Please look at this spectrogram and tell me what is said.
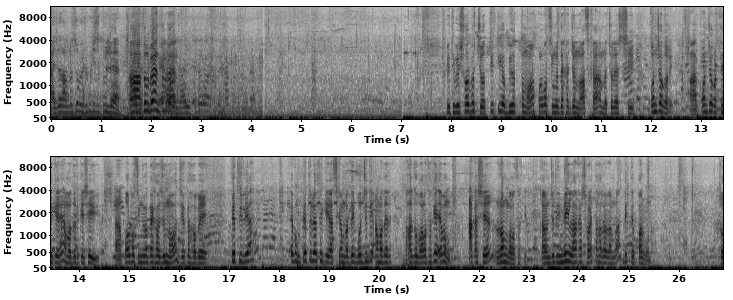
আইদার আমরা ছবি টবি কিছু তুললেন? আহ, তুলবেন তুলবেন। পৃথিবীর সর্বোচ্চ, তৃতীয় বৃহত্তম পর্বত শৃঙ্গ দেখার জন্য আজকে আমরা চলে আসছি পঞ্চগড়ে। আর পঞ্চগড় থেকে আমাদেরকে সেই পর্বত শৃঙ্গ দেখার জন্য যেতে হবে তেঁতুলিয়া। এবং তেঁতুলিয়া থেকে আজকে আমরা দেখব যদি আমাদের ভাগ্য ভালো থাকে এবং আকাশের রং ভালো থাকে। কারণ যদি মেঘলা আকাশ হয়, তাহলে আমরা দেখতে পারব না। তো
